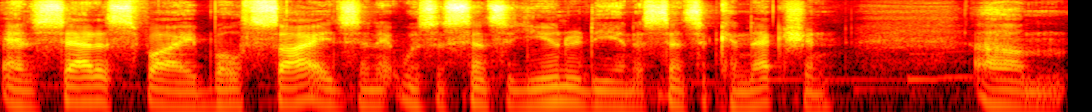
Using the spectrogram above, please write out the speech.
and satisfy both sides. And it was a sense of unity and a sense of connection. Um,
